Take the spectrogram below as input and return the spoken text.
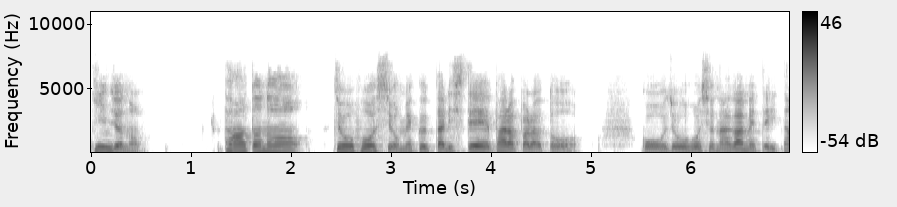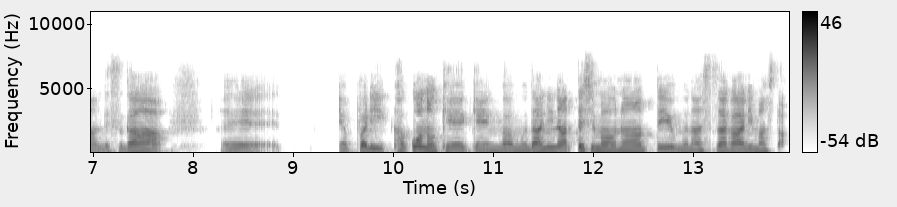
近所のパートの情報誌をめくったりして、パラパラと、こう、情報誌を眺めていたんですが、えー、やっぱり過去の経験が無駄になってしまうなっていう虚しさがありました。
